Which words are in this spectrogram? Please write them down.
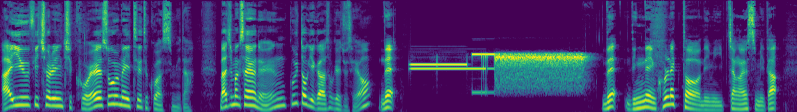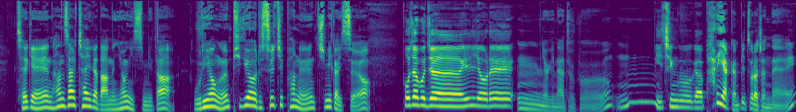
아이유 피처링 지코의 소울메이트 듣고 왔습니다. 마지막 사연은 꿀떡이가 소개해주세요. 네. 네, 닉네임 콜렉터님이 입장하였습니다. 제겐 한 살 차이가 나는 형이 있습니다. 우리 형은 피규어를 수집하는 취미가 있어요. 보자 보자 1열에 음 여기 놔두고 음 이 친구가 팔이 약간 삐뚤어졌네.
